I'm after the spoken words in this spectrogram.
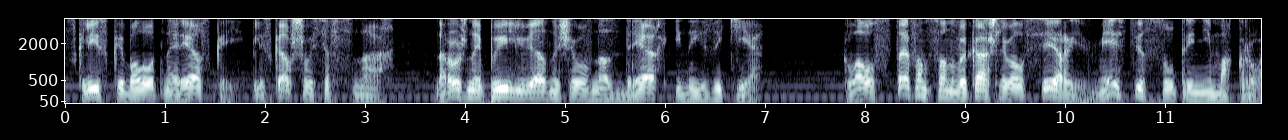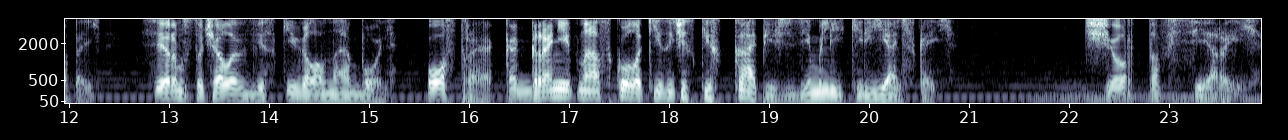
с клизкой болотной ряской, плескавшегося в снах, дорожной пылью, вязнущего в ноздрях и на языке. Клаус Стефансон выкашливал серый вместе с утренней мокротой. Серым стучала в виски головная боль. Острая, как гранитный осколок языческих капищ земли Кирьяльской. Чертов серый.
